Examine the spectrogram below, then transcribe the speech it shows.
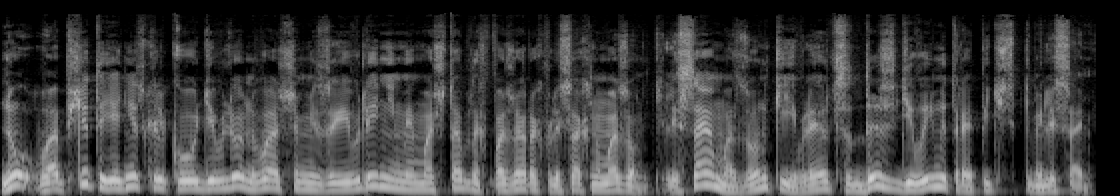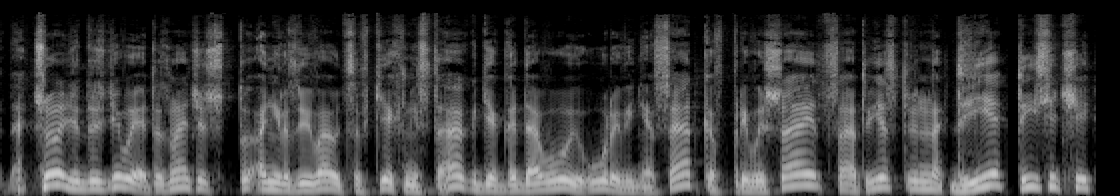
Ну, вообще-то я несколько удивлен вашими заявлениями о масштабных пожарах в лесах на Амазонке. Леса Амазонки являются дождевыми тропическими лесами. Да? Что значит дождевые? Это значит, что они развиваются в тех местах, где годовой уровень осадков превышает соответственно, 2000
